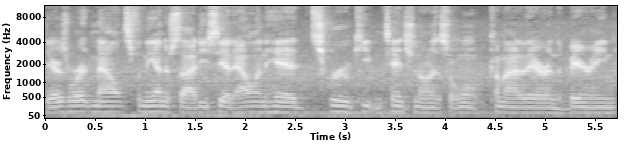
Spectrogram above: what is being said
There's where it mounts from the underside. You see that Allen head screw keeping tension on it so it won't come out of there and the bearing.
